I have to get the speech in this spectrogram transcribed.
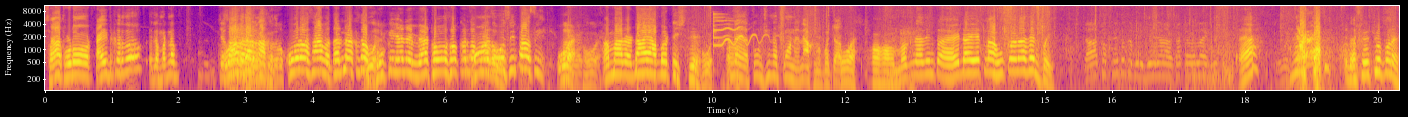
સા થોડો ટાઈટ કરી દો એટલે મતલબ સા વધારે કોરો સા વધારે ભૂકી અને મેઠો ઓછો કર પાછો. ઓછી પાસી ઓય. હોય. અમારા ડાયાબટીસ છે. અને તુલસી પોને નાખજો પચાસ. ઓય. ઓહો, મગનાદીન તો હેડા એટલા હુકણા છે ને ભાઈ. ચાર તો કહેતો તો બે જણા ટક્કર લાયક નથી હે? એટલે શું શું પણ?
